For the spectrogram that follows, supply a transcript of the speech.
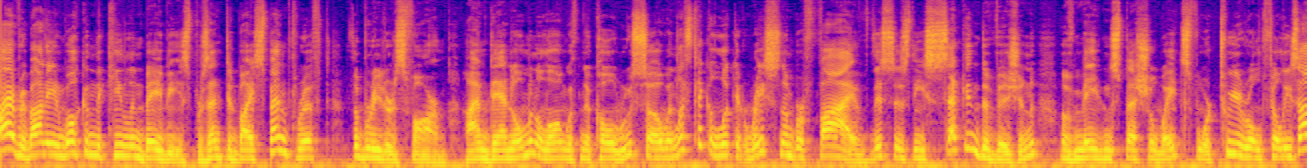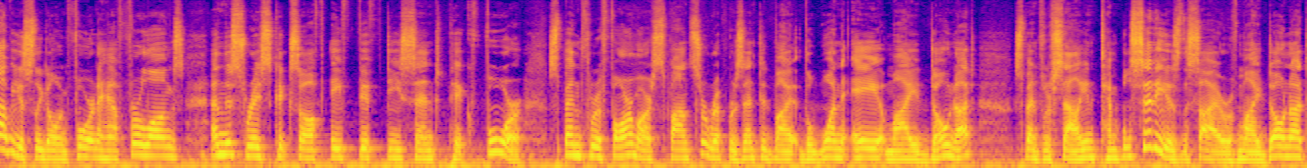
Hi, everybody, and welcome to Keeneland Babies, presented by Spendthrift, the Breeder's Farm. I'm Dan Illman along with Nicole Russo, and let's take a look at race number five. This is the second division of maiden special weights for two year old fillies, obviously going four and a half furlongs, and this race kicks off a 50 cent pick four. Spendthrift Farm, our sponsor, represented by the 1A My Donut. Spendthrift Stallion Temple City is the sire of My Donut,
